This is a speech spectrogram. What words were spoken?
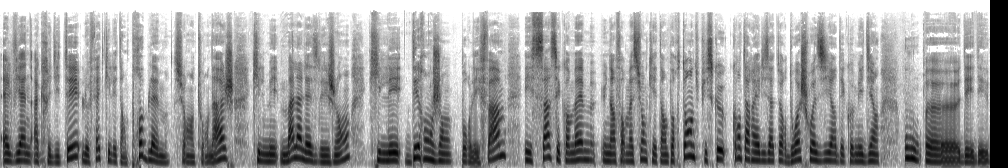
elles viennent accréditer le fait qu'il est un problème sur un tournage, qu'il met mal à l'aise les gens, qu'il est dérangeant pour les femmes, et ça c'est quand même une information qui est importante, puisque quand un réalisateur doit choisir des comédiens ou euh, des, des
